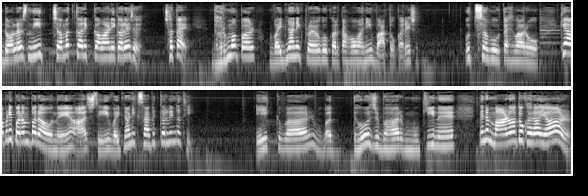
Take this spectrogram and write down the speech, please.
ડોલર્સની ચમત્કારિક કમાણી કરે છે. છતાંય ધર્મ પર વૈજ્ઞાનિક પ્રયોગો કરતા હોવાની વાતો કરે છે. ઉત્સવો, તહેવારો કે આપણી પરંપરાઓને આજથી વૈજ્ઞાનિક સાબિત કરવી નથી. એકવાર બધો જ ભાર મૂકીને તેને માણો તો ખરા યાર.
